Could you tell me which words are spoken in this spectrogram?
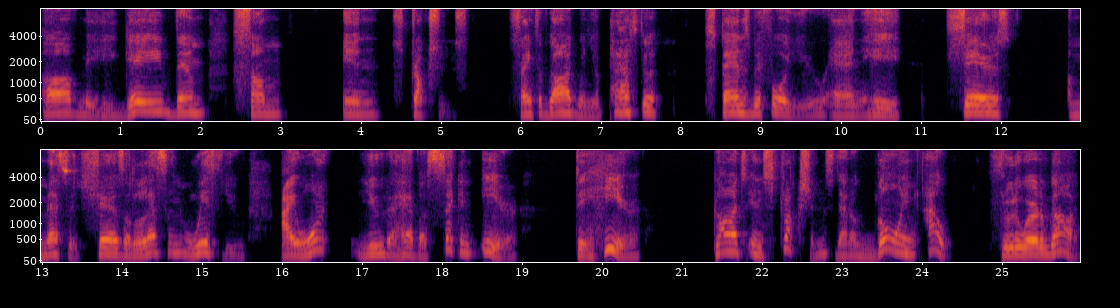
of me. He gave them some instructions. Saints of God, when your pastor stands before you and he shares a message, shares a lesson with you, I want you to have a second ear to hear God's instructions that are going out through the word of God.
